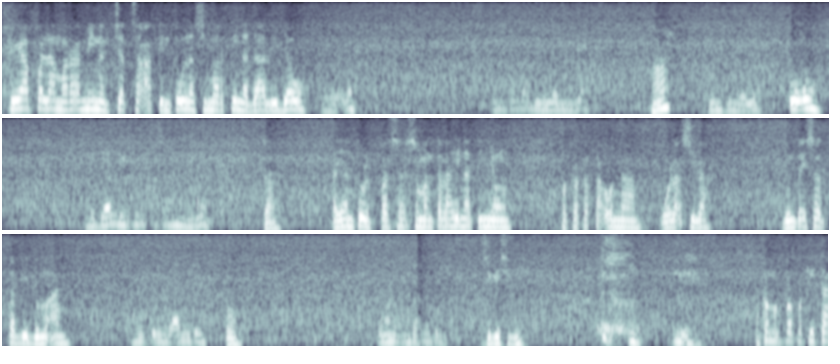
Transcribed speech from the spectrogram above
Kaya pala marami nagchat sa akin tol na si Marky nadali daw. Oo. Kung pala nila nila. Ha? Nila. Oo. Madali ko kasama nila. Ta. Ayan tol, samantalahin natin yung pagkakataon na wala sila. Doon tayo sa tabi dumaan. Ano po yung daan ito? Oh. Ako hanap yung daan ito. Sige, sige. Huwag ka magpapakita.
